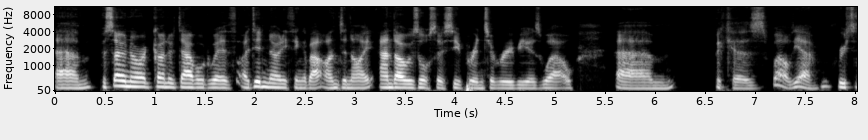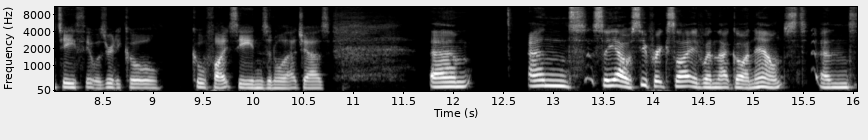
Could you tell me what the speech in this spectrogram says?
Um, Persona I'd kind of dabbled with. I didn't know anything about Under Night, and I was also super into RWBY as well. Um, because, well, yeah, Rooster Teeth. It was really cool, cool fight scenes and all that jazz. Um, and so yeah, I was super excited when that got announced, and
